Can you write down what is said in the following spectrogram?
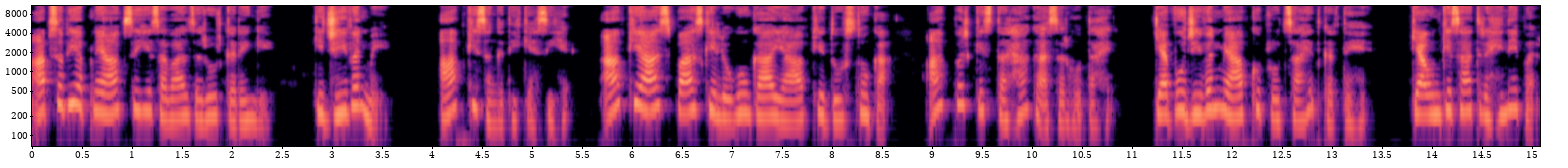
आप सभी अपने आप से ये सवाल ज़रूर करेंगे कि जीवन में आपकी संगति कैसी है। आपके आसपास के लोगों का या आपके दोस्तों का आप पर किस तरह का असर होता है? क्या वो जीवन में आपको प्रोत्साहित करते हैं? क्या उनके साथ रहने पर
